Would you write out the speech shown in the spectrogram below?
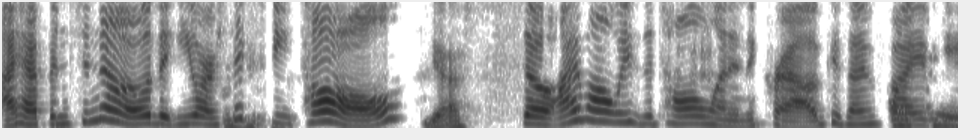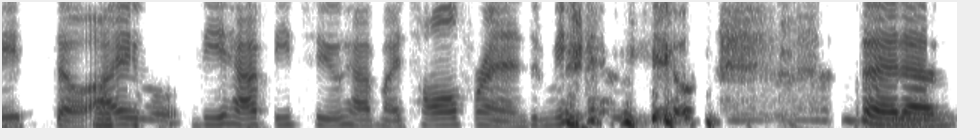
i happen to know that you are 6 Mhm. feet tall Yes. so i'm always the tall one in the crowd because i'm five Okay. eight so i will be happy to have my tall friend meet you but Oh, um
